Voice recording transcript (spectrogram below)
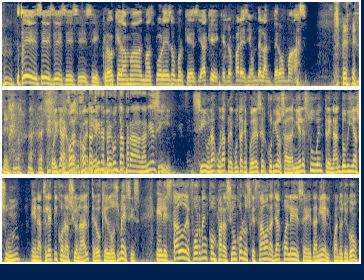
Sí, sí, sí, sí, sí, sí. Creo que era más, más por eso, porque decía que, que yo parecía un delantero más. Oiga, J, Dan- J Daniel, tiene pregunta para Daniel. Sí, sí, una, una pregunta que puede ser curiosa. Daniel estuvo entrenando vía Zoom en Atlético Nacional, creo que dos meses. ¿El estado de forma en comparación con los que estaban allá, cuál es, eh, Daniel, cuando llegó?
